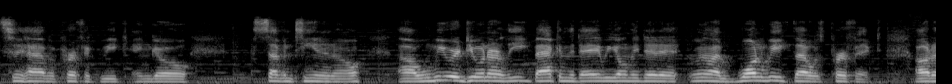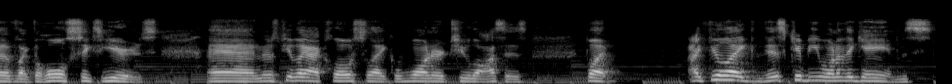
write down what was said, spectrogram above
to have a perfect week and go 17 and 0. Uh, when we were doing our league back in the day, we only did it. We only had one week that was perfect out of like the whole six years, and there's people that got close, like one or two losses. But I feel like this could be one of the games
